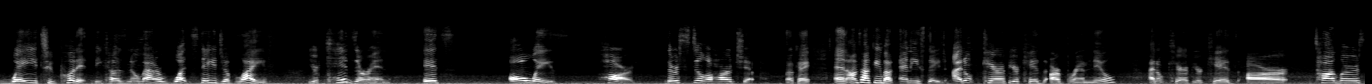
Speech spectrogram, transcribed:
way to put it because no matter what stage of life your kids are in, it's always hard. There's still a hardship, okay? And I'm talking about any stage. I don't care if your kids are brand new. I don't care if your kids are toddlers.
